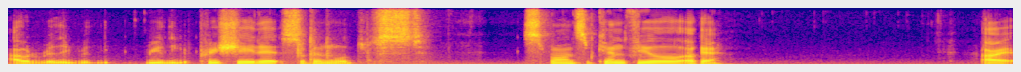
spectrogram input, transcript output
I would really, really, really appreciate it. So then we'll just spawn some chem fuel. Okay. All right.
